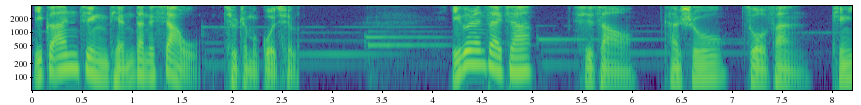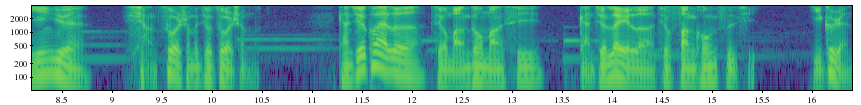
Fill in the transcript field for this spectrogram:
一个安静恬淡的下午就这么过去了。一个人在家洗澡、看书、做饭、听音乐，想做什么就做什么，感觉快乐就忙东忙西，感觉累了就放空自己。一个人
